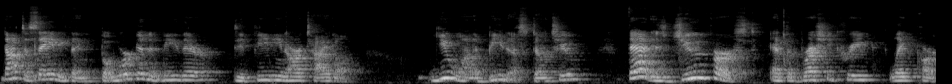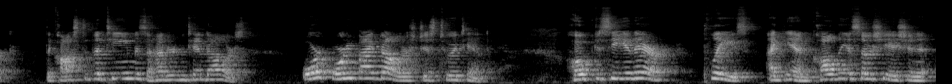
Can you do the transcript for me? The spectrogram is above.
Not to say anything, but we're going to be there defeating our title. You want to beat us, don't you? That is June 1st at the Brushy Creek Lake Park. The cost of the team is $110 or $45 just to attend. Hope to see you there. Please, again, call the association at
